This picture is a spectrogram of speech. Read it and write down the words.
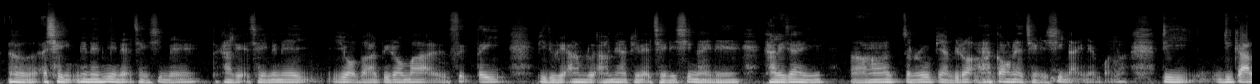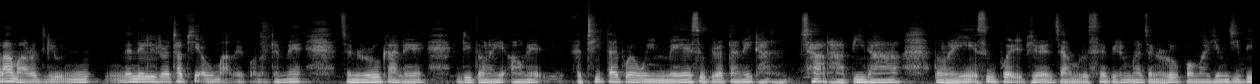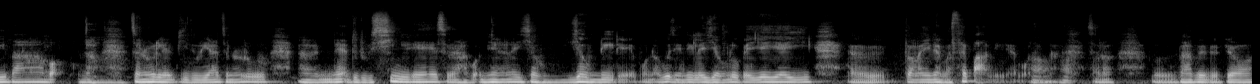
ဟိုအချိန်နည်းနည်းမြင့်တဲ့အချိန်ရှိမယ်တခါလေအချိန်နည်းနည်းယော့သွားပြီးတော့မှစိတ်သိပ်ပြည်သူတွေအားမလို့အားများဖြစ်တဲ့အချိန်တွေရှိနိုင်တယ်ခါလေကျရင် အာကျွန်တော်တို့ပြန်ပြီးတော့အားကောင်းတဲ့အချိန်တွေရှိနိုင်တယ်ပေါ့နော်ဒီဒီကာလမှာတော့ဒီလိုနည်းနည်းလေးတော့ထပ်ဖြစ်အောင်ပါပဲပေါ့နော်ဒါပေမဲ့ကျွန်တော်တို့ကလည်းဒီတော်လိုင်းအောင်တဲ့အထီးတိုက်ပွဲဝင်မဲဆိုပြီးတော့တန်ဋိဌာန်ချထားပြီးသားတော်လိုင်းအစုဖွဲ့တွေဖြစ်တဲ့အကြောင်းမလို့ဆက်ပြီးတော့မှကျွန်တော်တို့အပေါ်မှာယုံကြည်ပေးပါပေါ့နော်ကျွန်တော်တို့လည်းပြည်သူတွေကကျွန်တော်တို့အဲနဲ့အတူတူရှိနေတယ်ဆိုတာကိုအမြဲတမ်းလည်းယုံယုံနေတယ်ပေါ့နော်အခုချိန်ဒီလည်းယုံလို့ပဲရဲရဲကြီးအဲတော်လိုင်းထဲမှာဆက်ပါနေတယ်ပေါ့နော်ဆိုတော့ဟိုဘာပဲပြောပြော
